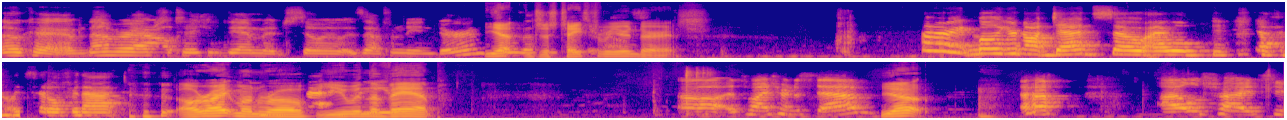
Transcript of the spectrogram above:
Okay, I've never actually Ouch. taken damage, so is that from the endurance? or Yep. Just takes from your endurance. All right, well, you're not dead, so I will definitely settle for that. All right, Monroe. You and the vamp. Uh, it's my turn to stab. Yep. I'll try to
